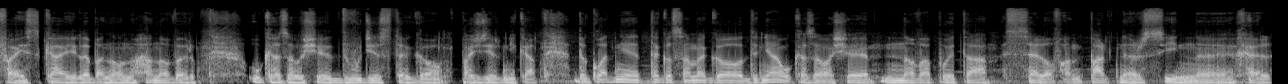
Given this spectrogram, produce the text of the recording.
Sci-Fi Sky Lebanon Hanover ukazał się 20 października. Dokładnie tego samego dnia ukazała się nowa płyta Cellophane Partners in Hell.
